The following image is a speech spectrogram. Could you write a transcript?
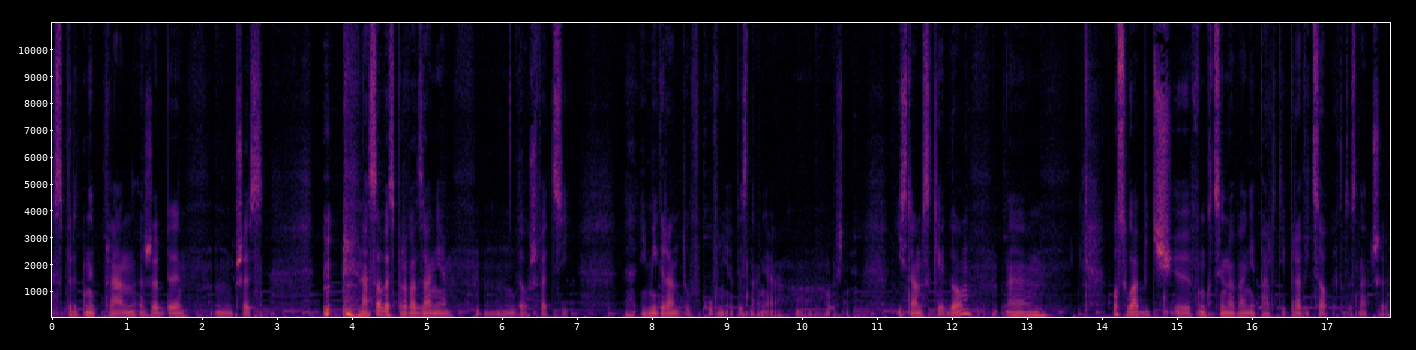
sprytny plan, żeby mm, przez masowe sprowadzanie mm, do Szwecji e, imigrantów, głównie wyznania właśnie islamskiego, osłabić e, funkcjonowanie partii prawicowych. To znaczy,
